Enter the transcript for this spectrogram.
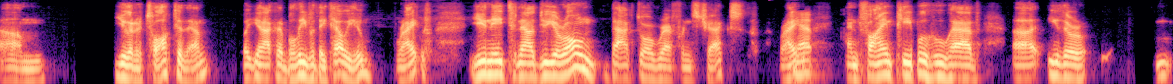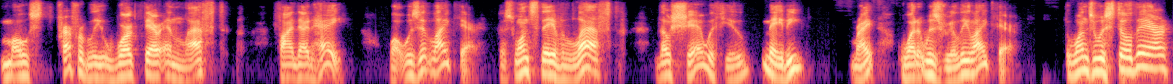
Um, you're going to talk to them, but you're not going to believe what they tell you right? You need to now do your own backdoor reference checks, right? Yep. And find people who have uh, either most preferably worked there and left, find out, hey, what was it like there? Because once they've left, they'll share with you, maybe, right, what it was really like there. The ones who are still there,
